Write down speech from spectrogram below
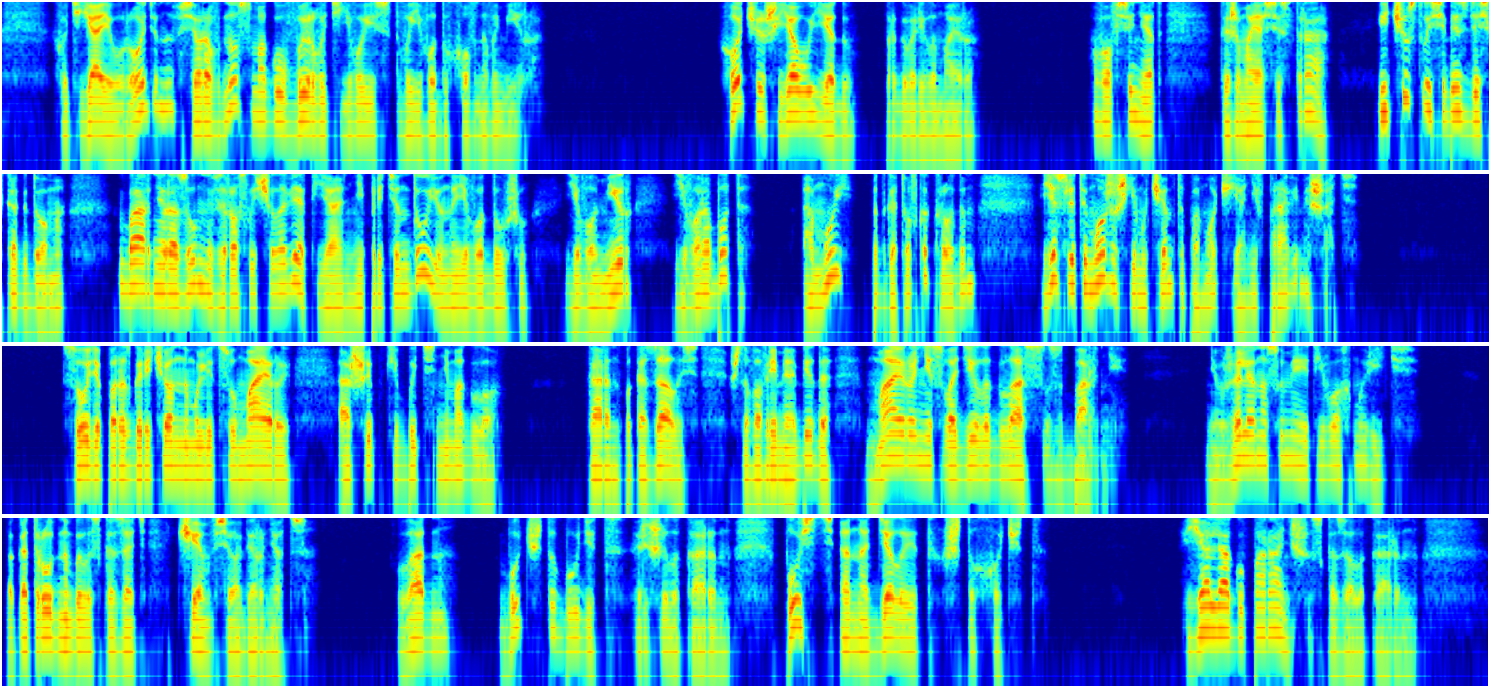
хоть я и уродина, все равно смогу вырвать его из твоего духовного мира. «Хочешь, я уеду?» — проговорила Майра. «Вовсе нет. Ты же моя сестра. И чувствуй себя здесь как дома. Барни — разумный взрослый человек. Я не претендую на его душу. Его мир — его работа. А мой — подготовка к родам. Если ты можешь ему чем-то помочь, я не вправе мешать». Судя по разгоряченному лицу Майры, ошибки быть не могло. Карен показалось, что во время обеда Майра не сводила глаз с Барни. Неужели она сумеет его охмурить? Пока трудно было сказать, чем все обернется. «Ладно, будь что будет», — решила Карен. «Пусть она делает, что хочет». «Я лягу пораньше», — сказала Карен.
